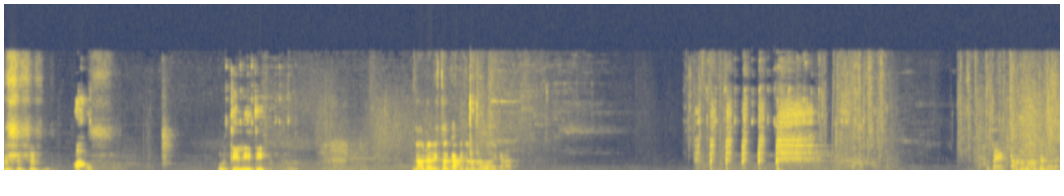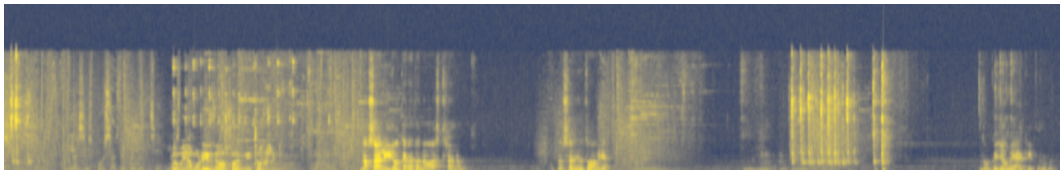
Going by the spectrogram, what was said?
Wow. Utility. No, no he visto el capítulo nuevo de canal. Cabrón, no te mueras. Me voy a morir debajo de mi torre. No ha salido Kanata no Astra, ¿no? No ha salido todavía. No que yo vea aquí, por lo menos.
